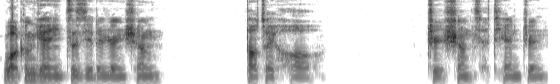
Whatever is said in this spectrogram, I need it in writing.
我更愿意自己的人生，到最后只剩下天真。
